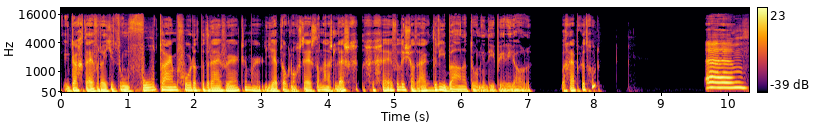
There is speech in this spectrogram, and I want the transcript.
ik dacht even dat je toen fulltime voor dat bedrijf werkte, maar je hebt ook nog steeds daarnaast les gegeven, dus je had eigenlijk drie banen toen in die periode. Begrijp ik het goed? Um,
